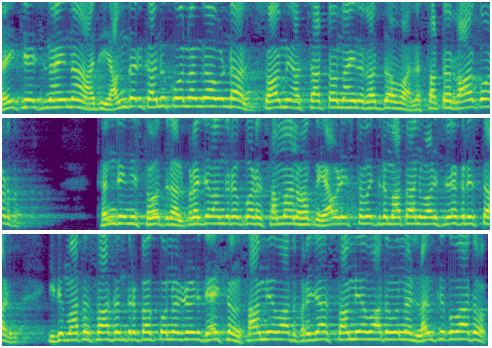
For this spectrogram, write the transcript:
దయచేసి నాయన అది అందరికి అనుకూలంగా ఉండాలి. స్వామి ఆ చట్టం నాయన రద్దు అవ్వాలి. ఆ చట్టం రాకూడదు. తండ్రి మీ స్తోత్రాలు. ప్రజలందరూ కూడా సమాన హక్కు. ఎవడు ఇష్టం వచ్చిన మతాన్ని వాడు స్వీకరిస్తాడు. ఇది మత స్వాతంత్ర పక్కు ఉన్నటువంటి దేశం. సామ్యవాదం ప్రజాస్వామ్యవాదం ఉన్న లౌకికవాదం.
